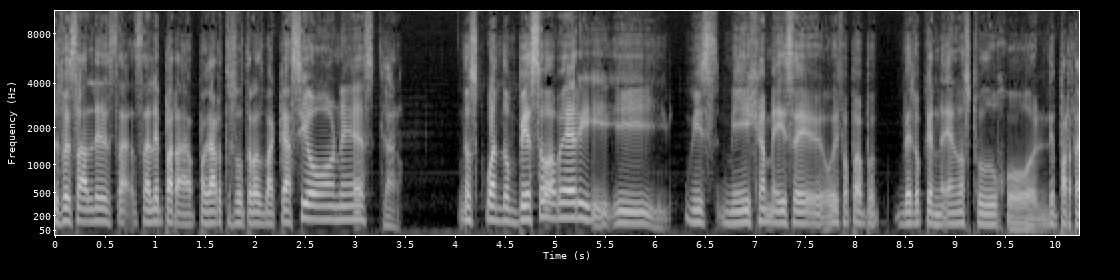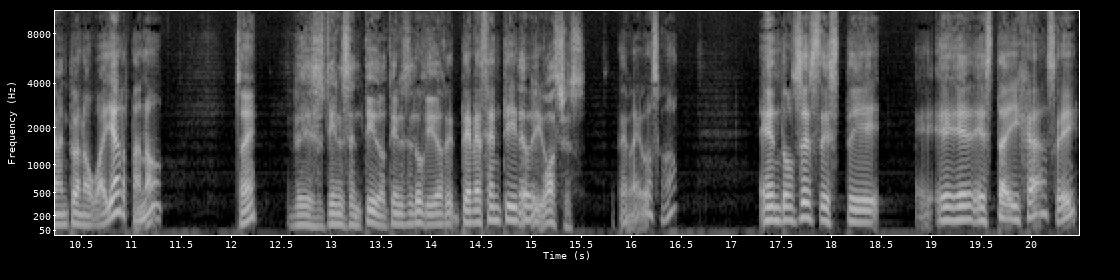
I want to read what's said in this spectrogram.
Después sale, sale para pagar tus otras vacaciones. Claro. Entonces, cuando empiezo a ver y, mi hija me dice, oye, papá, pues, ve lo que nos produjo el departamento de Nueva Vallarta, ¿no? ¿Sí? Eso tiene sentido, tiene sentido. tiene sentido. De negocios. De negocios, ¿no? Entonces, este, e, e, esta hija, ¿sí?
